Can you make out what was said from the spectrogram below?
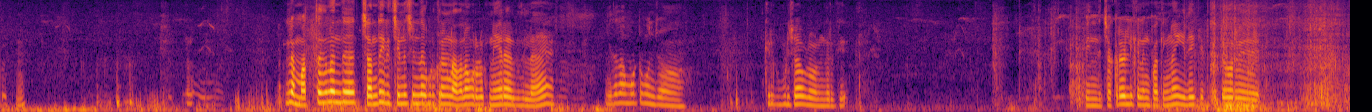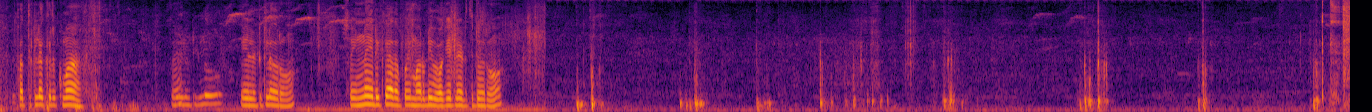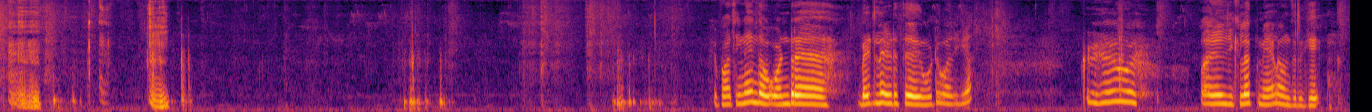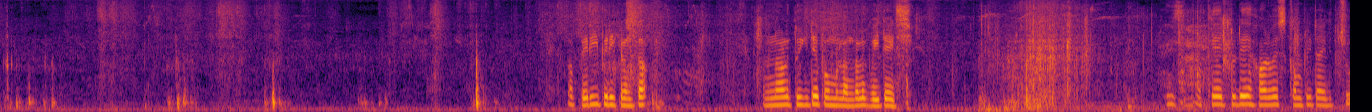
இல்லை மற்றதெல்லாம் இந்த சந்தையில் சின்ன சின்னதாக கொடுக்குறாங்களா அதெல்லாம் ஓரளவுக்கு நேராக இருக்குதுல்ல. இதெல்லாம் மட்டும் கொஞ்சம் கிறுக்கு பிடிச்சா இவ்வளோ வளர்ந்துருக்கு. இப்போ இந்த சக்கரவள்ளி கிழங்கு பார்த்தீங்கன்னா இதே கிட்டத்தட்ட ஒரு பத்து கிலோக்கு இருக்குமா ஏழு கிலோ ஏழு எட்டு கிலோ வரும். ஸோ இன்னும் இருக்குது அதை போய் மறுபடியும் பக்கெட்டில் எடுத்துகிட்டு வருவோம். பார்த்தீங்கன்னா இந்த ஒன்றரை பெட்டில் எடுத்து மட்டும் பார்த்தீங்கன்னா பதினஞ்சு கிலோக்கு மேலே வந்திருக்கு. பெரிய பெரிய கிழங்கு தான். அதனால தூக்கிட்டே போக முடியல. அந்தளவுக்கு வெயிட் ஆயிடுச்சு. ஓகே டுடே ஹார்வெஸ்ட் கம்ப்ளீட் ஆகிடுச்சு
